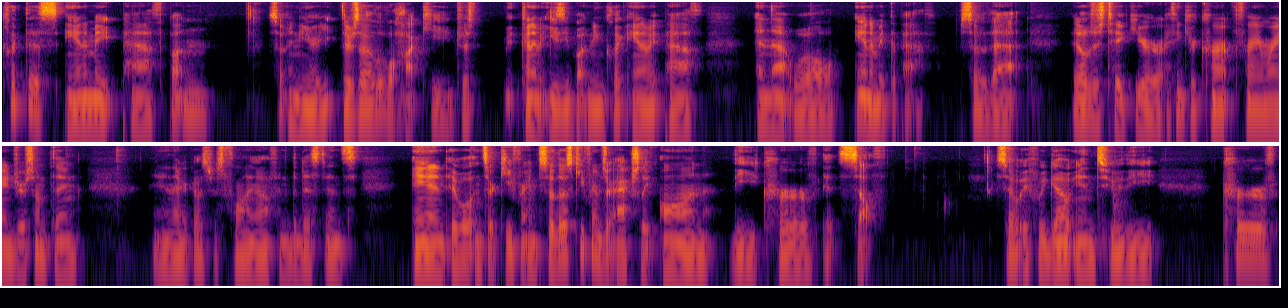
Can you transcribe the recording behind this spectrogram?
click this animate path button. So in here, there's a little hotkey, just kind of easy button. You can click animate path and that will animate the path so that it'll just take your, I think your current frame range or something. And there it goes, just flying off into the distance. And it will insert keyframes. So those keyframes are actually on the curve itself. So if we go into the curve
